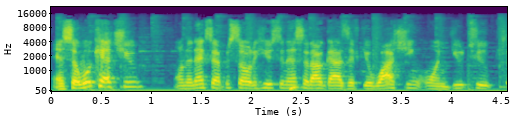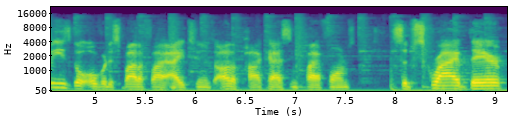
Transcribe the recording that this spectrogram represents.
And so we'll catch you on the next episode of Houston Inside Out, guys. If you're watching on YouTube, please go over to Spotify, iTunes, all the podcasting platforms. Subscribe there.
